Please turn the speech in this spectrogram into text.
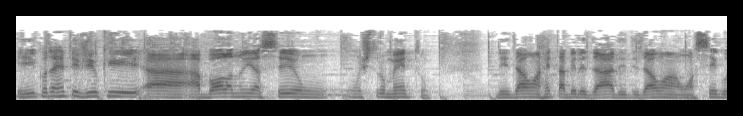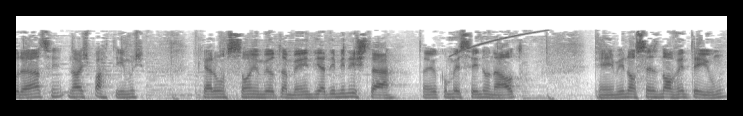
E quando a gente viu que a, a bola não ia ser um, um instrumento de dar uma rentabilidade, de dar uma, uma segurança, nós partimos, que era um sonho meu também, de administrar. Então eu comecei no Náutico em 1991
